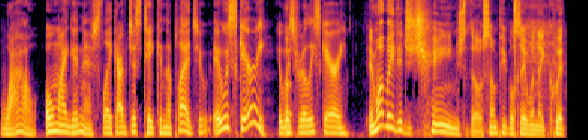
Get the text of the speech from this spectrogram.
wow, oh my goodness, like I've just taken the pledge. It, it was scary. It was really scary. In what way did you change, though? Some people say when they quit,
